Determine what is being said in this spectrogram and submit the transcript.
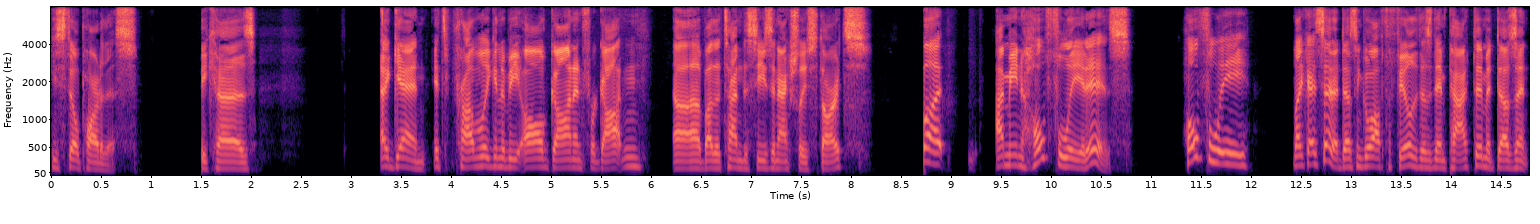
he's still part of this because, again, it's probably going to be all gone and forgotten uh, by the time the season actually starts. But I mean, hopefully it is. Hopefully like I said, it doesn't go off the field. It doesn't impact him. It doesn't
